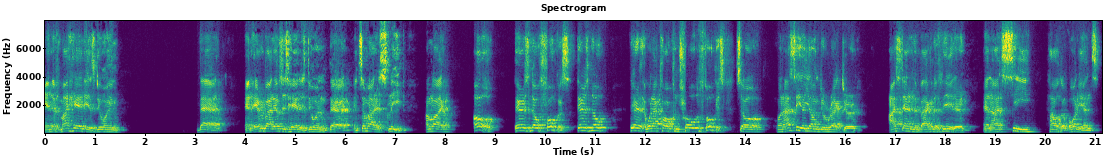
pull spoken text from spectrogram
and if my head is doing that, and everybody else's head is doing that, and somebody is asleep, I'm like, oh, there is no focus. There is no there what I call controlled focus. So when I see a young director, I stand in the back of the theater and I see how the audience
